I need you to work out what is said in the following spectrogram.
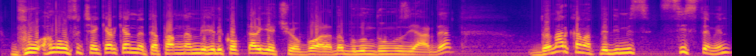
bu anonsu çekerken de tepemden bir helikopter geçiyor bu arada bulunduğumuz yerde. Döner kanat dediğimiz sistemin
